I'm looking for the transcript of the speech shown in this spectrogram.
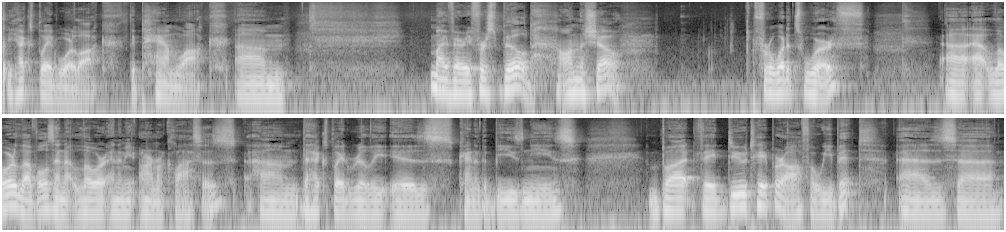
Hexblade Warlock, the Pamlock. Um, my very first build on the show. For what it's worth, uh, at lower levels and at lower enemy armor classes, um, the Hexblade really is kind of the bee's knees but they do taper off a wee bit as uh,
